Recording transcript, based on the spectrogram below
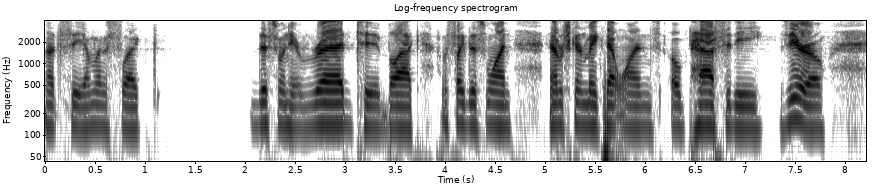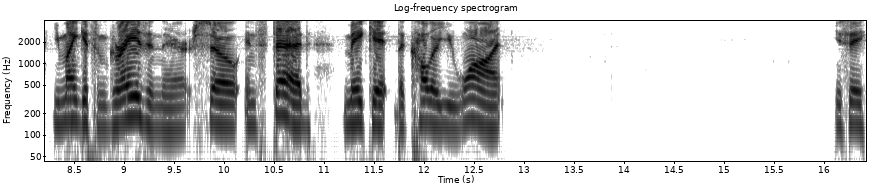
let's see, I'm going to select this one here, red to black. I'm going to select this one, and I'm just going to make that one's opacity 0. You might get some grays in there, so instead, make it the color you want, you see,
